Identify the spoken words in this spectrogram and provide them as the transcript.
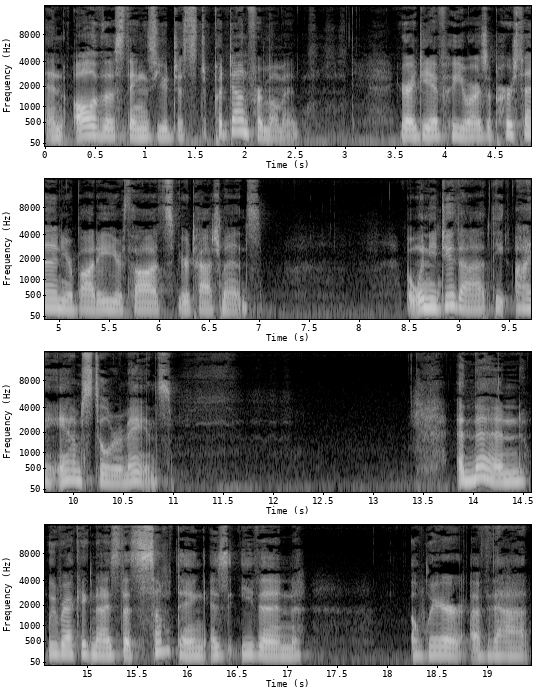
And all of those things you just put down for a moment. Your idea of who you are as a person, your body, your thoughts, your attachments. But when you do that, the I am still remains. And then we recognize that something is even aware of that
